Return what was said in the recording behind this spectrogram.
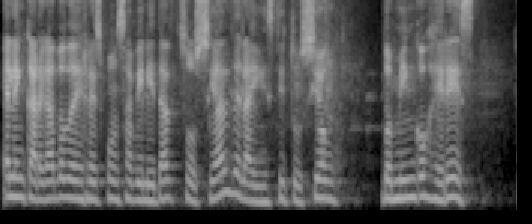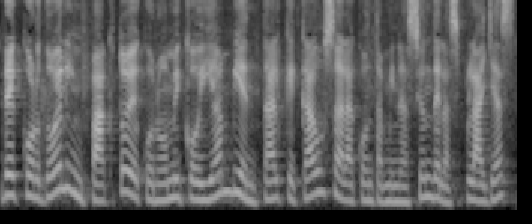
El encargado de responsabilidad social de la institución, Domingo Jerez, recordó el impacto económico y ambiental que causa la contaminación de las playas,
